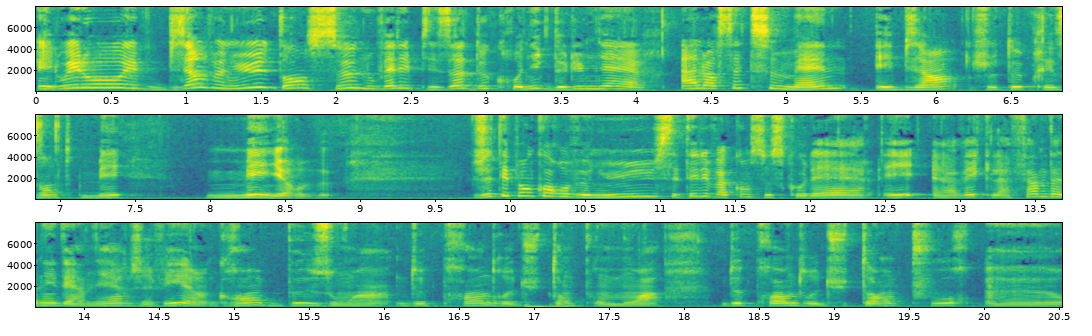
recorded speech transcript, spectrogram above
Hello hello et bienvenue dans ce nouvel épisode de Chronique de Lumière. Alors cette semaine, eh bien, je te présente mes meilleurs vœux. J'étais pas encore revenue, c'était les vacances scolaires et avec la fin d'année dernière, j'avais un grand besoin de prendre du temps pour moi, de prendre du temps pour euh,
